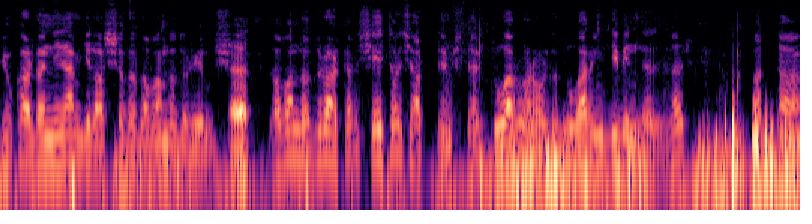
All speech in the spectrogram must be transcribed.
yukarıda ninem gibi aşağıda davanda duruyormuş. Evet. Davanda durarken şeytan çarptı demişler. Duvar var orada. Duvarın dibinde dediler. Hatta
